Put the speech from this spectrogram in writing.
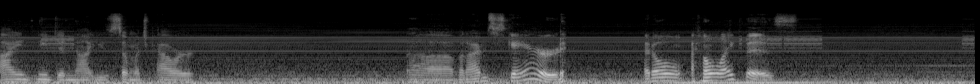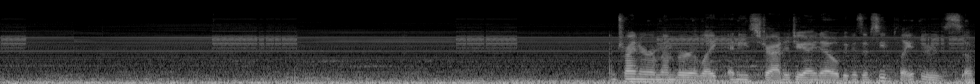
I need to not use so much power. Uh, but I'm scared. I don't, I don't like this. Trying to remember, like, any strategy I know, because I've seen playthroughs of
